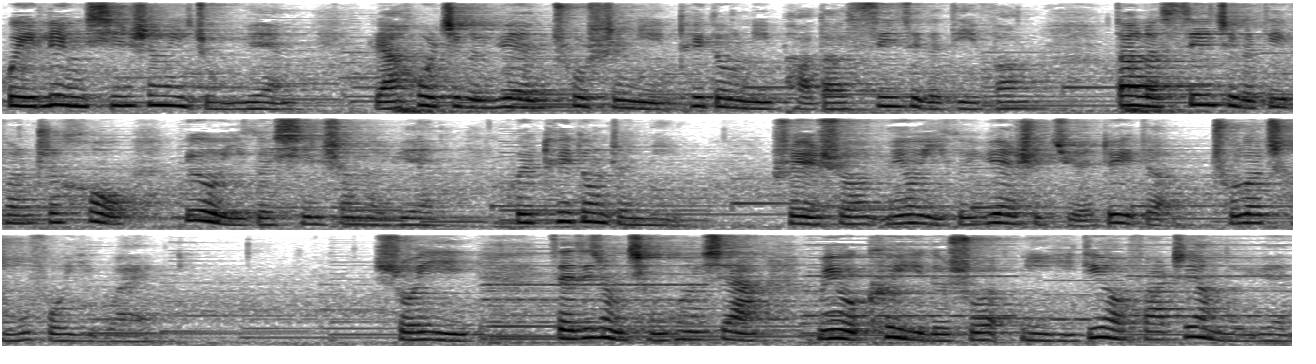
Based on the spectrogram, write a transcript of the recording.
会另新生一种愿。然后这个愿促使你推动你跑到 C 这个地方，到了 C 这个地方之后，又有一个新生的愿会推动着你。所以说，没有一个愿是绝对的，除了成佛以外。所以在这种情况下，没有刻意的说你一定要发这样的愿，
